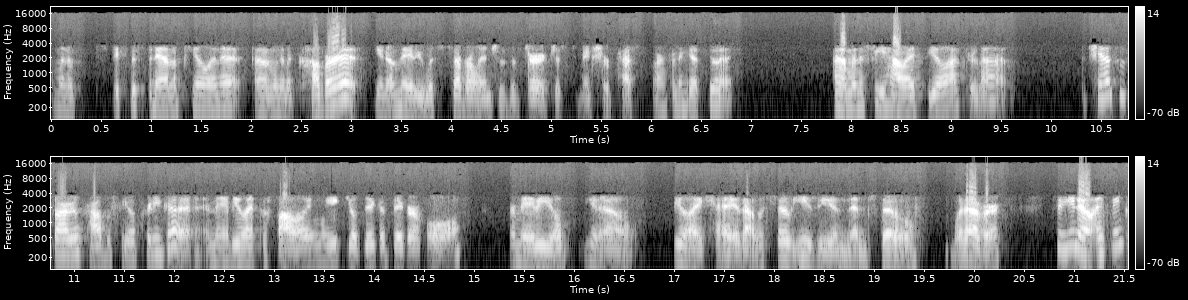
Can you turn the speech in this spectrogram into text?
I'm going to stick this banana peel in it, and I'm going to cover it, you know, maybe with several inches of dirt just to make sure pests aren't going to get to it. And I'm going to see how I feel after that. The chances are you'll probably feel pretty good. And maybe like the following week, you'll dig a bigger hole. Or maybe you'll, you know, be like, hey, that was so easy and then so whatever. So, you know, I think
